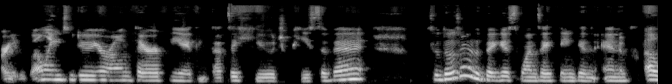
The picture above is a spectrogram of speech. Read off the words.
Are you willing to do your own therapy? I think that's a huge piece of it. So those are the biggest ones I think in, in a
